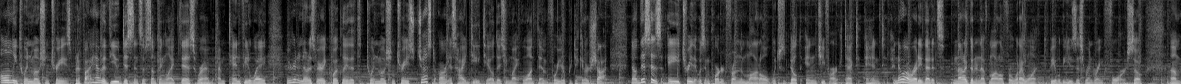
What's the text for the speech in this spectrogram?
only Twinmotion trees, but if I have a view distance of something like this where I'm, I'm 10 feet away, you're going to notice very quickly that the Twinmotion trees just aren't as high detailed as you might want them for your particular shot. Now this is a tree that was imported from the model which was built in Chief Architect and I know already that it's not a good enough model for what I want to be able to use this rendering for. So um,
